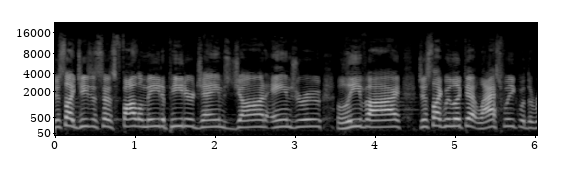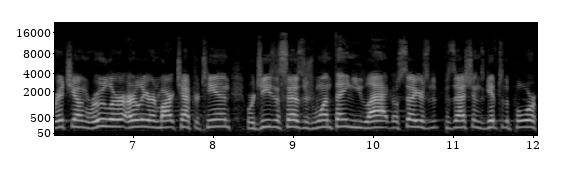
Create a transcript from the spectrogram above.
Just like Jesus says, Follow me to Peter, James, John, Andrew, Levi. Just like we looked at last week with the rich young ruler earlier in Mark chapter 10, where Jesus says, There's one thing you lack. Go sell your possessions, give to the poor,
